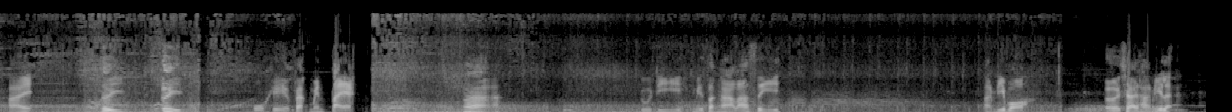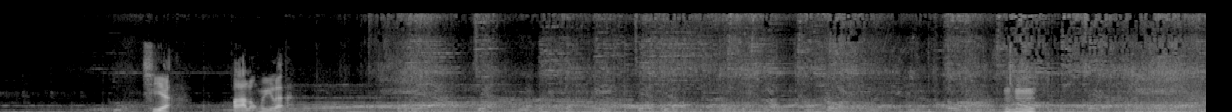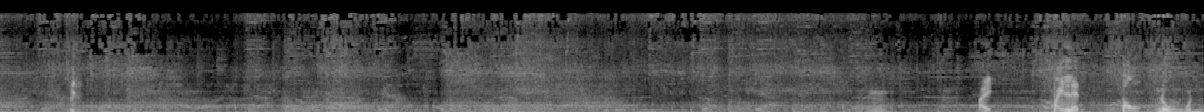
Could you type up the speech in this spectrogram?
ไปเอ้ยเอ้ย โอเค แฟกเมนต์แตกอ่าดูดี มีสง่าราศี ทางนี้บอเออ ใช่ ทางนี้แหละ เชียป่าหลงอีกแล้วอือหืออืมไป ไปเล่นตรงนู้น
